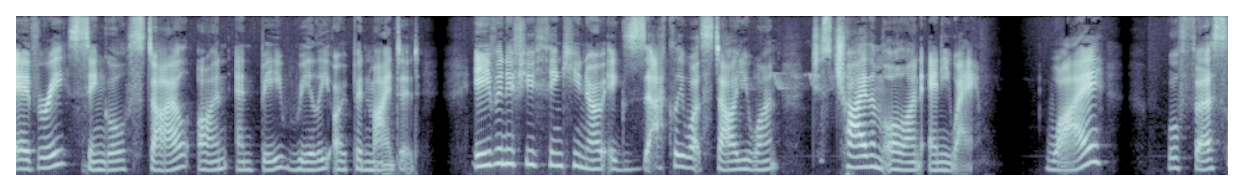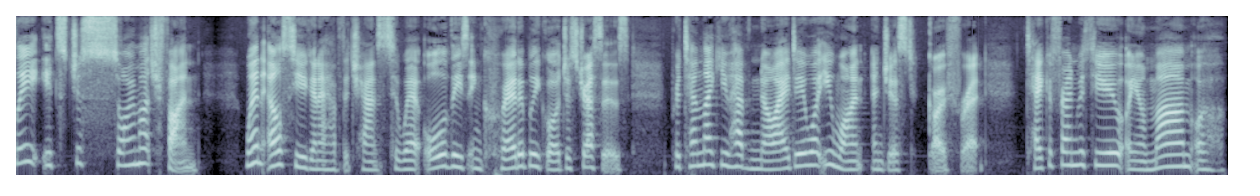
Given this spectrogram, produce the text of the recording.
every single style on and be really open minded. Even if you think you know exactly what style you want, just try them all on anyway. Why? Well, firstly, it's just so much fun. When else are you going to have the chance to wear all of these incredibly gorgeous dresses? Pretend like you have no idea what you want and just go for it. Take a friend with you or your mom or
